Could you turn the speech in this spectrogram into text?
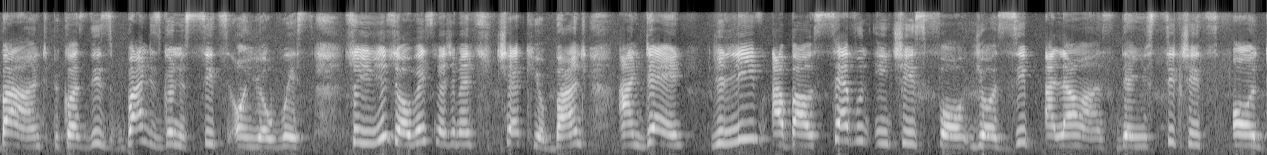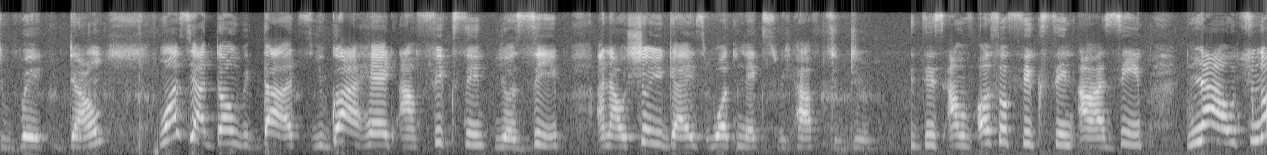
band because this band is going to sit on your waist. So you use your waist measurement to check your band and then you leave about seven inches for your zip allowance. Then you stitch it all the way down. Once you are done with that you go ahead and fix in your zip and i'll show you guys what next we have to do this and we've also fixed in our zip. Now to know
